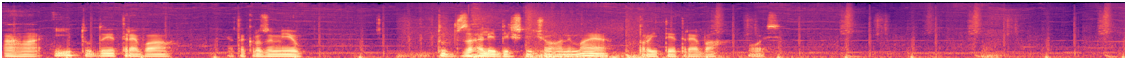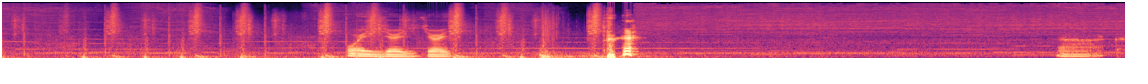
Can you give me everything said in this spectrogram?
Ага, і туди треба, я так розумію, тут взагалі більш нічого немає. пройти треба. Ось. Ой-ой-ой. Так.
